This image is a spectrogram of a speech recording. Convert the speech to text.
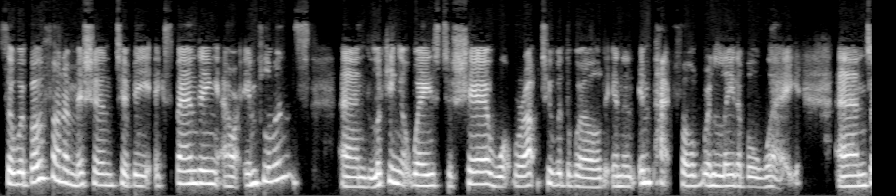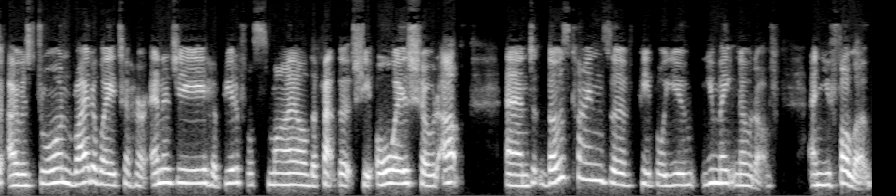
So we're both on a mission to be expanding our influence and looking at ways to share what we're up to with the world in an impactful, relatable way. And I was drawn right away to her energy, her beautiful smile, the fact that she always showed up. And those kinds of people you you make note of and you follow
